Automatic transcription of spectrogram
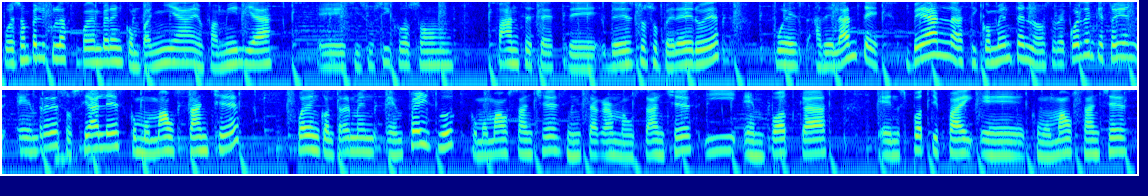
pues son películas que pueden ver en compañía, en familia, eh, si sus hijos son fans de, de estos superhéroes, pues adelante, véanlas y coméntenlos. Recuerden que estoy en, redes sociales como Mouse Sánchez. Pueden encontrarme en, Facebook como Mouse Sánchez, Instagram Mouse Sánchez y en podcast, en Spotify como Mouse Sánchez.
